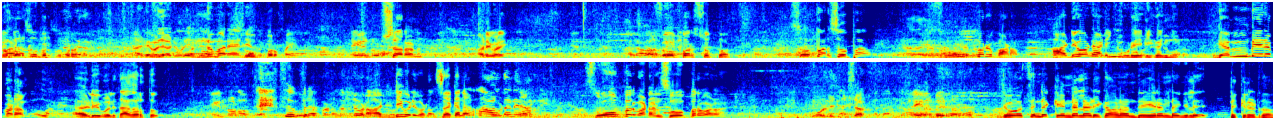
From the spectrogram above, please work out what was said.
Super super super. അടിപൊളി അടിപൊളി. ഒന്നും പറയാൻ സൂപ്പർ ഫൈൻ. ഉഷാറാണ്. അടിപൊളി. Super super. Super super. Super പടം. അടിയോട് അടിയും കൂടിയിരിക്കുന്നു. ഗംഭീര പടം. അടിപൊളി. തകർത്തു. സൂപ്പർ പടം. നല്ല പടം. അടിപൊളി പടം. സെക്കൻഡ് സൂപ്പർ പടം സൂപ്പർ പടം. ജോസിന്റെ കിണ്ടലടി കാണാൻ ധൈര്യം ഉണ്ടെങ്കിൽ ടിക്കറ്റ് എടുത്തോ?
